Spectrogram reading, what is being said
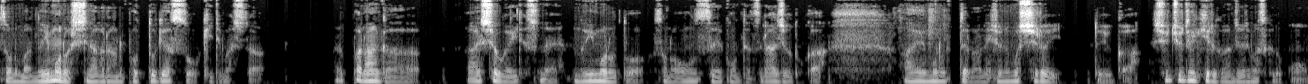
そのまあ縫い物しながらあの、ポッドキャストを聞いてました。やっぱなんか、相性がいいですね。縫い物とその音声コンテンツ、ラジオとか、ああいうものってのは、ね、非常に面白いというか、集中できる感じありますけども、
